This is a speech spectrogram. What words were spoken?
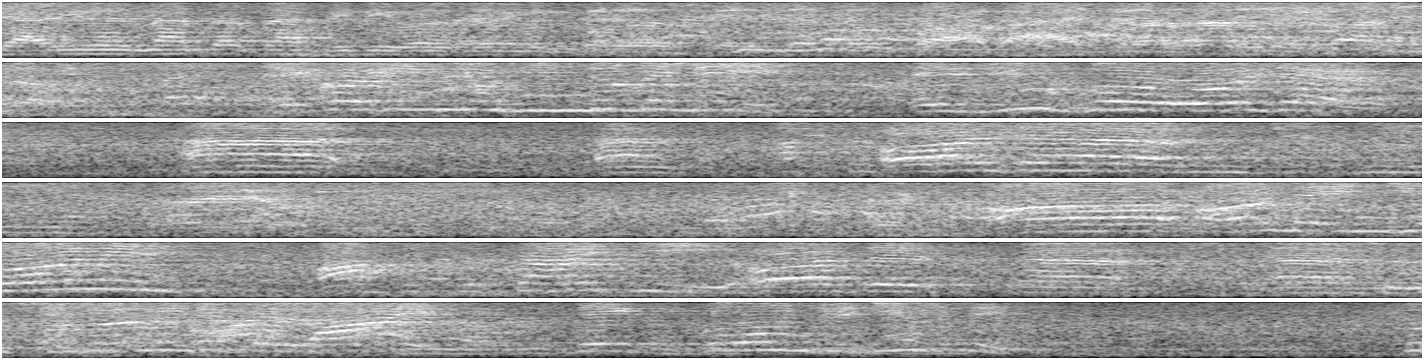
ચારી વર્ષના હતા ત્યાંથી રિવોલ્યુશન બંધ કર્યો છે એટલે તો બહાર According to Hindu belief, as you grow older, uh, uh, all the um, uh, all the enjoyment of the society or the uh, uh, enjoyment of the life, they go on reducing. So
